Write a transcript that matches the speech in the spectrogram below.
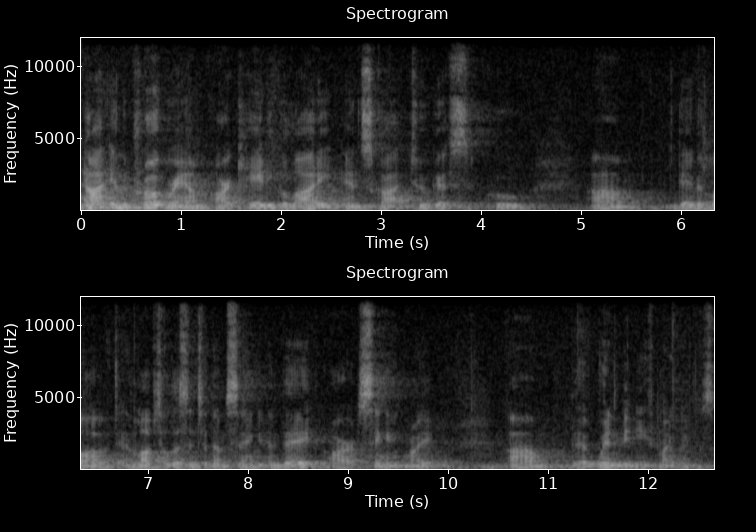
not in the program are Katie Gulati and Scott Tugas, who um, David loved and loved to listen to them sing, and they are singing, right? Um, the Wind Beneath My Wings.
